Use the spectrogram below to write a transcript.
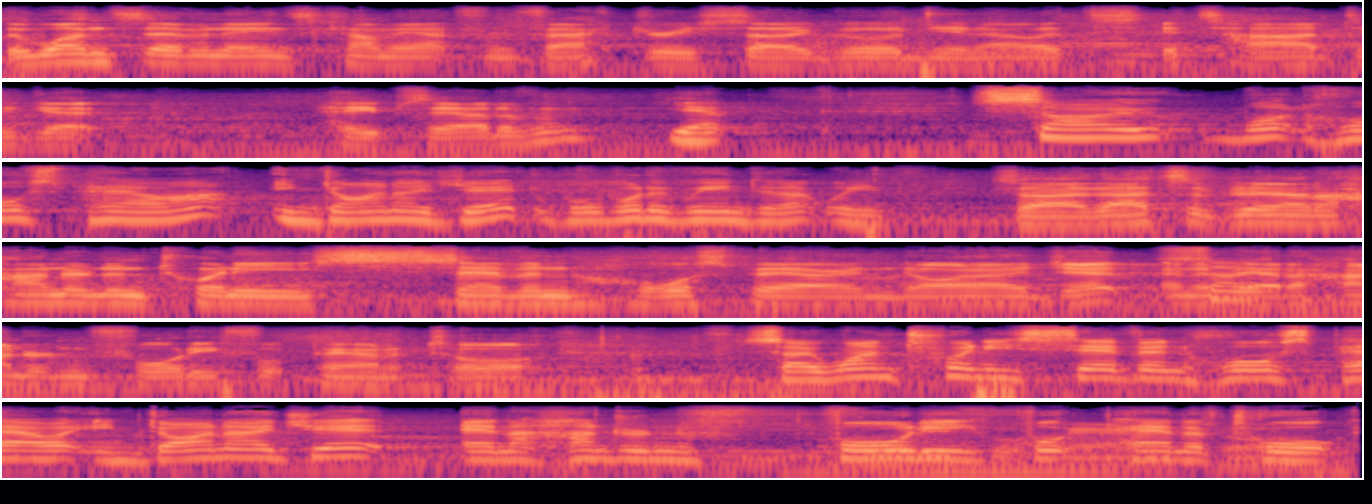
The 117s come out from factory so good, you know, it's it's hard to get heaps out of them. Yep. So, what horsepower in DynoJet? Well, what have we ended up with? So that's about 127 horsepower in DynoJet and So- about 140 foot-pound of torque. So 127 horsepower in DynoJet and 140 foot foot-pound pound of of torque,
